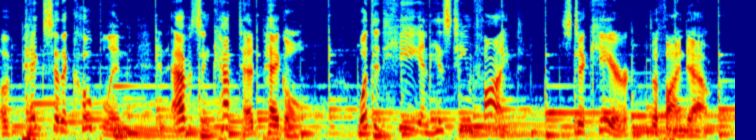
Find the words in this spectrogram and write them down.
of pegcetacoplan and avacincaptad pegol. What did he and his team find? Stick here to find out.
